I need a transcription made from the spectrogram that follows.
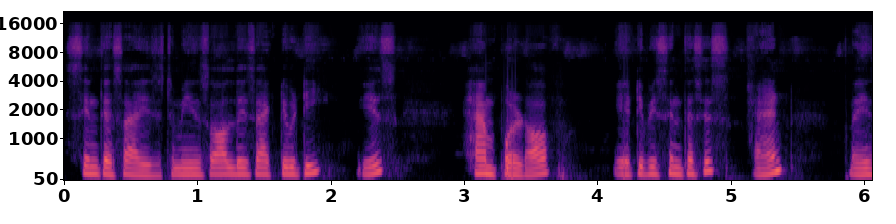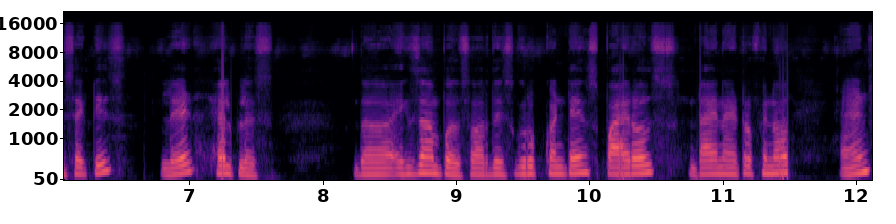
synthesized means all this activity is hampered of ATP synthesis and the insect is laid helpless. The examples are this group contains pyrroles, dinitrophenol and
